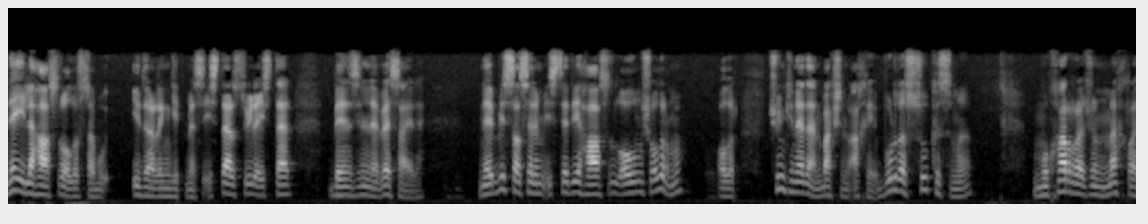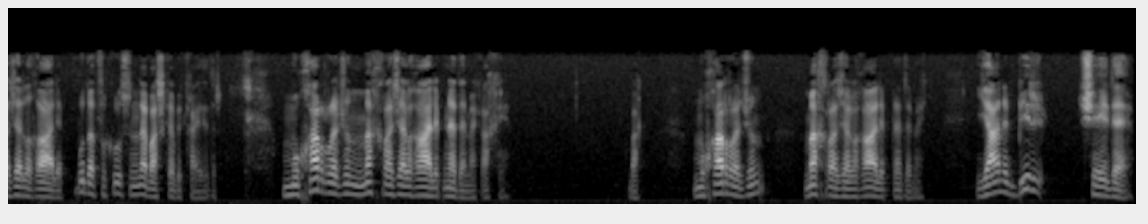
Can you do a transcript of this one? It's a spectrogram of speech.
Ne ile hasıl olursa bu idrarın gitmesi. ister suyla ister benzinle vesaire. Nebi Sassallam istediği hasıl olmuş olur mu? Olur. Çünkü neden? Bak şimdi ahi. Burada su kısmı muharracun mehracel galip. Bu da fıkıh usulünde başka bir kaydedir. Muharracun mehracel galip ne demek ahi? Muharracun mehracel galip ne demek? Yani bir şeyde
